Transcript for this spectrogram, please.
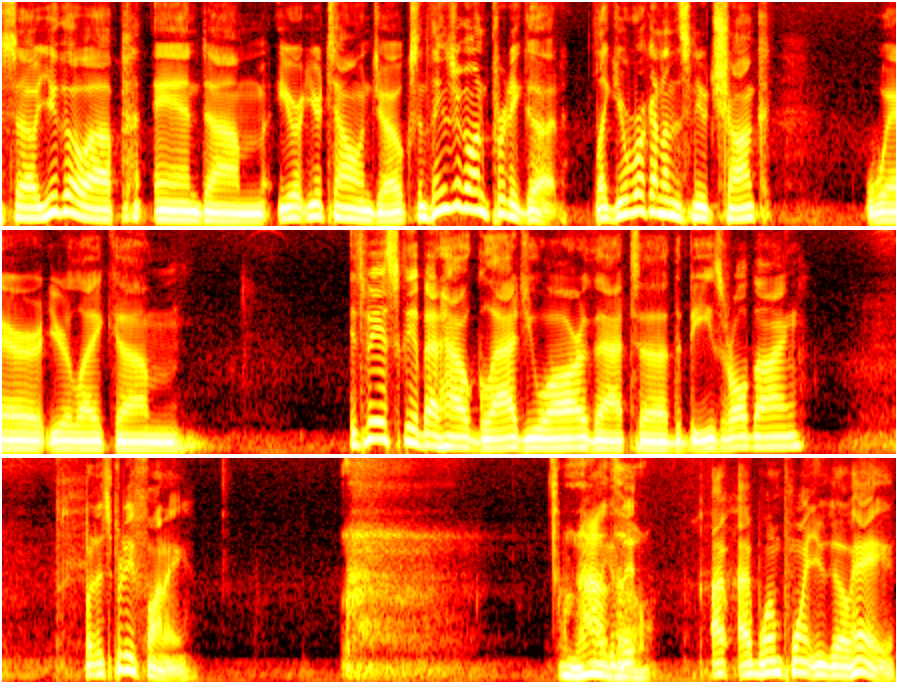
So you go up and um, you're you're telling jokes, and things are going pretty good. Like you're working on this new chunk where you're like, um, it's basically about how glad you are that uh, the bees are all dying, but it's pretty funny. I'm not Like, they- though. I, at one point, you go, "Hey,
